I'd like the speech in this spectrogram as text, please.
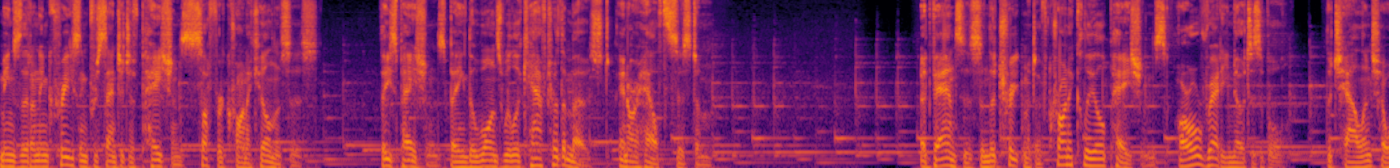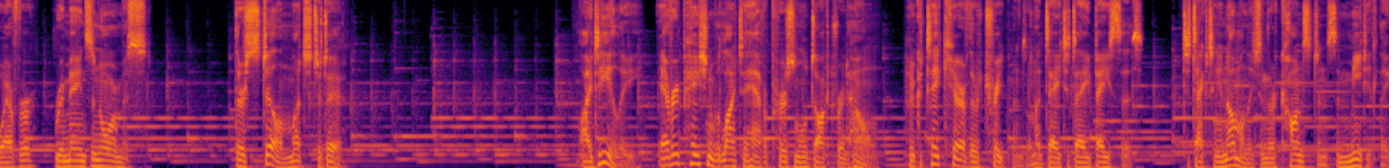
means that an increasing percentage of patients suffer chronic illnesses, these patients being the ones we look after the most in our health system. Advances in the treatment of chronically ill patients are already noticeable. The challenge, however, remains enormous. There's still much to do. Ideally, every patient would like to have a personal doctor at home who could take care of their treatment on a day-to-day basis, detecting anomalies in their constants immediately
